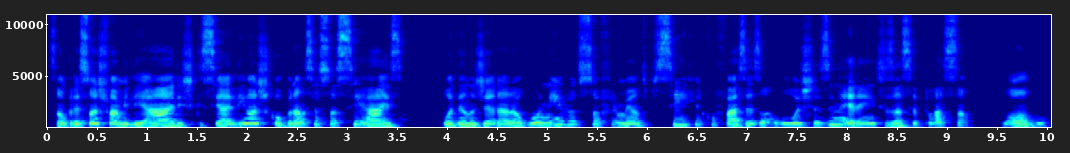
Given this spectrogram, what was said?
São pressões familiares que se alinham às cobranças sociais, podendo gerar algum nível de sofrimento psíquico face às angústias inerentes à situação. Logo,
